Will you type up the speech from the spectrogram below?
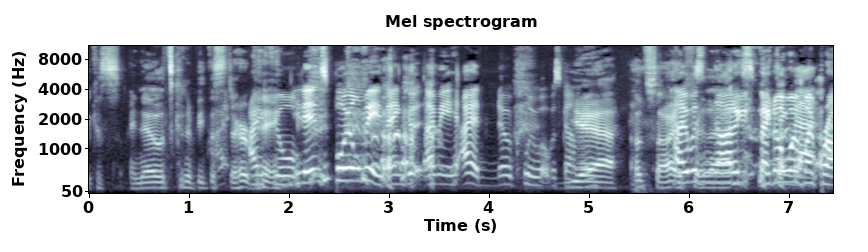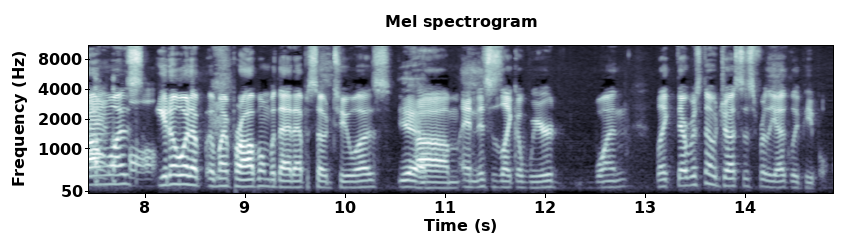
because I know it's gonna be disturbing. feel- You didn't spoil me. Thank good. I mean, I had no clue what was coming. yeah, I'm sorry. I was for not that. You- expecting You know what my problem was? all. You know what uh, my problem with that episode two was? Yeah. Um, and this is like a weird one. Like there was no justice for the ugly people.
